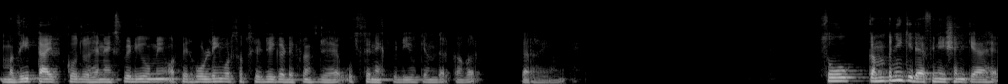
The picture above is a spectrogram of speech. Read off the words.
मज़ीद टाइप्स को जो है नेक्स्ट वीडियो में और फिर होल्डिंग और सब्सिडी का डिफरेंस जो है उससे नेक्स्ट वीडियो के अंदर कवर कर रहे होंगे। सो so, कंपनी की डेफिनेशन क्या है?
